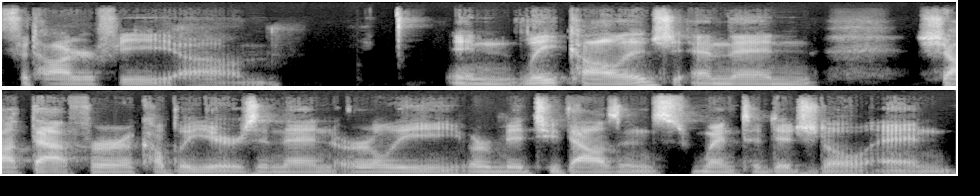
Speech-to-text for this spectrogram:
photography um, in late college, and then shot that for a couple of years and then early or mid 2000s went to digital and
